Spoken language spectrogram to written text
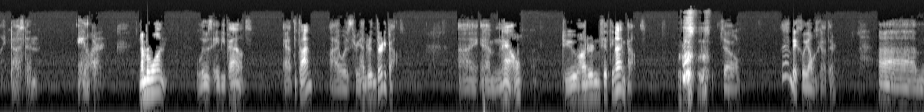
by Dustin Ayler. Number one, lose 80 pounds. At the time, I was 330 pounds. I am now 259 pounds. So, I basically almost got there. Um,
